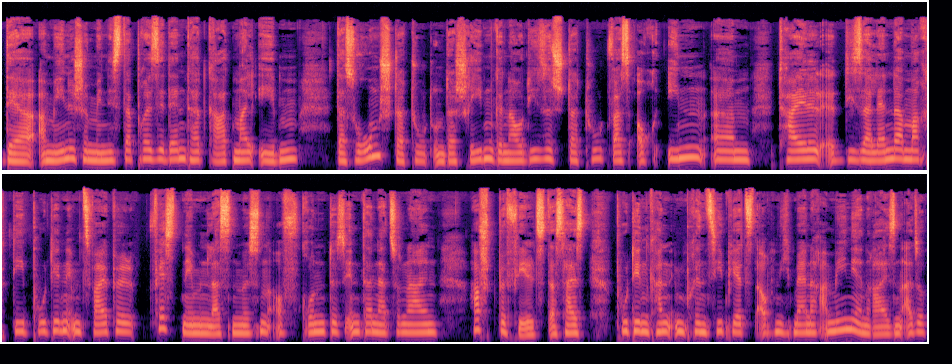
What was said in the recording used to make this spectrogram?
der armenische Ministerpräsident hat gerade mal eben das Rom-Statut unterschrieben, genau dieses Statut, was auch ihn ähm, Teil dieser Länder macht, die Putin im Zweifel festnehmen lassen müssen aufgrund des internationalen Haftbefehls. Das heißt, Putin kann im Prinzip jetzt auch nicht mehr nach Armenien reisen. Also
